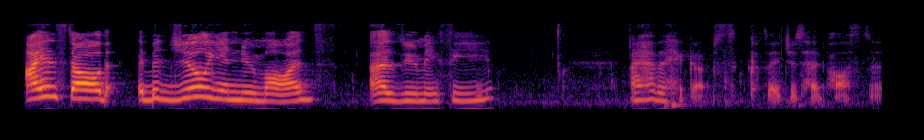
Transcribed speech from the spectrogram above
I installed a bajillion new mods, as you may see. I have a hiccups because I just had pasta.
